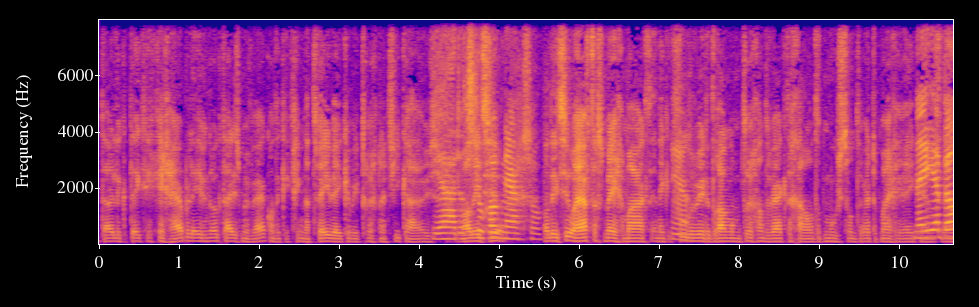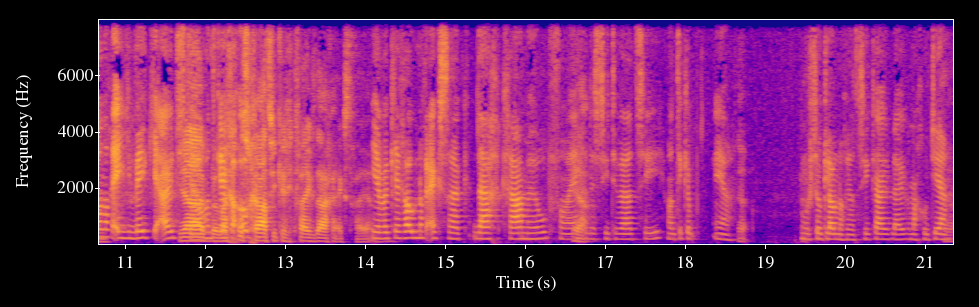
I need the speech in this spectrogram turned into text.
duidelijk teken. Ik kreeg herbeleving ook tijdens mijn werk. Want ik, ik ging na twee weken weer terug naar het ziekenhuis. Ja, dat sloeg heel- ook nergens op. we hadden iets heel heftigs meegemaakt. En ik Ja. voelde weer de drang om terug aan het werk te gaan. Want dat moest, want er werd op mij gerekend. Nee, je hebt wel nog eentje weekje uitstel. Ja, want bij ook, concentratie kreeg ik vijf dagen extra. Ja. ja, we kregen ook nog extra dagen kraamhulp vanwege Ja. de situatie. Want ik heb, ja, Ja. moest ook lang nog in het ziekenhuis blijven. Maar goed, ja.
